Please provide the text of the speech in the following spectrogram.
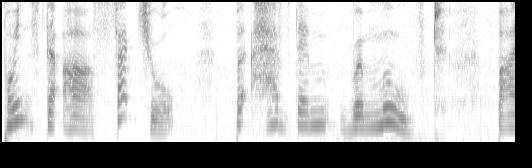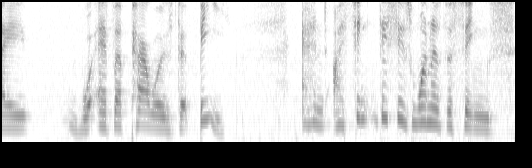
points that are factual but have them removed by whatever powers that be. And I think this is one of the things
